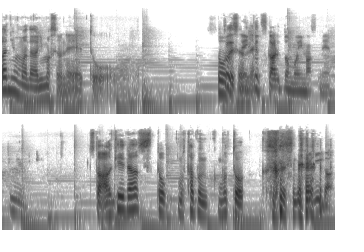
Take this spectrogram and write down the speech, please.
他にもまだありますよね。えっと、そそうですすよね。いくつかあると思いますね。うん。ちょっと上げ出すと、もう多分もっと、そうですね。キリが、う ん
